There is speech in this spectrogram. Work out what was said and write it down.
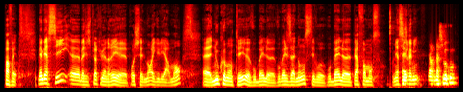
Parfait. Mais merci. Euh, bah, j'espère que vous viendrez euh, prochainement, régulièrement, euh, nous commenter vos belles, vos belles annonces et vos, belles performances. Merci, Jérémy. Merci beaucoup.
